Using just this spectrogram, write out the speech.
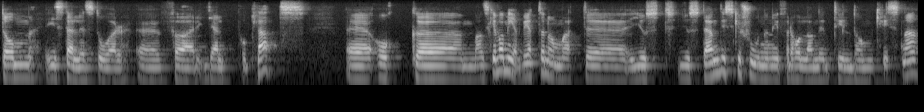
de istället står för hjälp på plats och Eh, man ska vara medveten om att eh, just, just den diskussionen i förhållande till de kristna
